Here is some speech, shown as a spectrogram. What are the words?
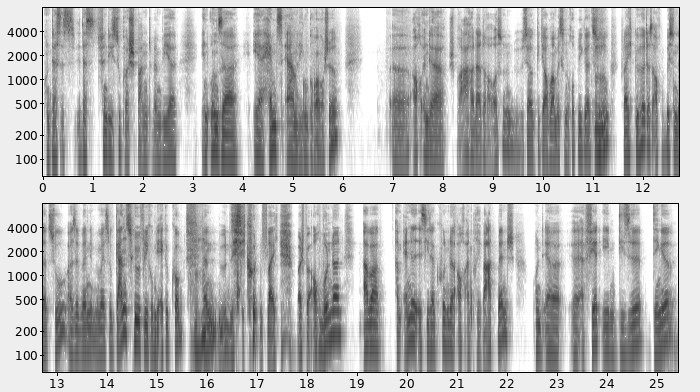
Und das ist, das finde ich super spannend, wenn wir in unserer eher hemdsärmeligen Branche äh, auch in der Sprache da draußen, es ja, geht ja auch mal ein bisschen ruppiger zu. Mhm. Vielleicht gehört das auch ein bisschen dazu. Also wenn, wenn man jetzt so ganz höflich um die Ecke kommt, mhm. dann würden sich die Kunden vielleicht Beispiel auch wundern. Aber am Ende ist jeder Kunde auch ein Privatmensch und er, er erfährt eben diese Dinge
